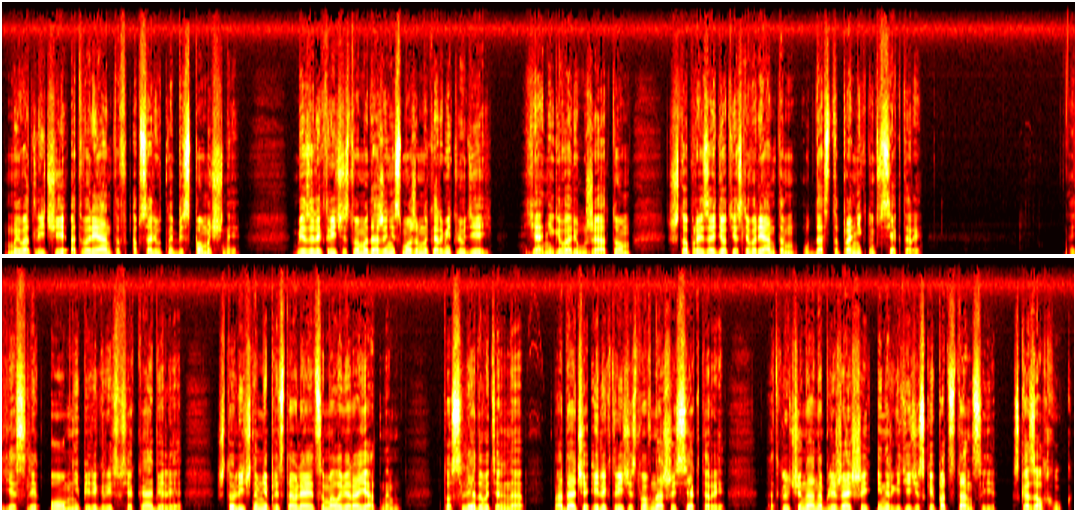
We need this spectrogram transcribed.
мы, в отличие от вариантов, абсолютно беспомощны. Без электричества мы даже не сможем накормить людей. Я не говорю уже о том, что произойдет, если вариантам удастся проникнуть в секторы. Если Ом не перегрыз все кабели, что лично мне представляется маловероятным, то, следовательно, подача электричества в наши секторы отключена на ближайшей энергетической подстанции, сказал Хук.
